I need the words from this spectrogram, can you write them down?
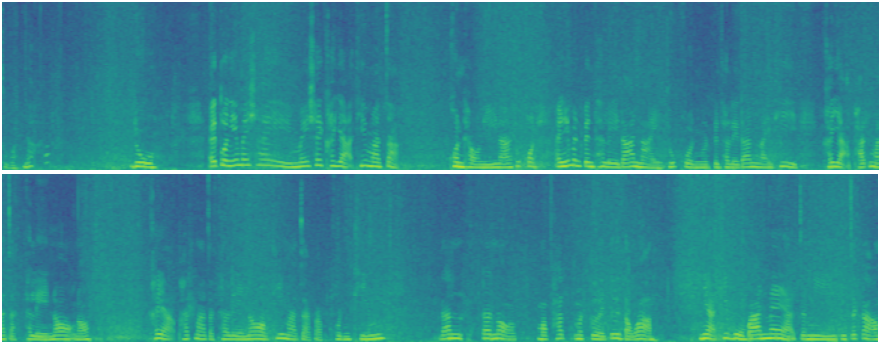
สวยๆนะคะ ดู ไอ้ตัวนี้ไม่ใช่ไม่ใช่ขยะที่มาจากคนแถวนี้นะ ทุกคน อันนี้มันเป็นทะเลด้านในทุกคน มันเป็นทะเลด้านในที่ขยะพัดมาจากทะเลนอกเนาะ ขยะพัดมาจากทะเลนอกที่มาจากแบบคนทิ้งด้านด้านนอกมาพัดมาเกยตื้นแต่ว่า เนี่ยที่หมู่บ้านแม่อะจะมีกิจกรรม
